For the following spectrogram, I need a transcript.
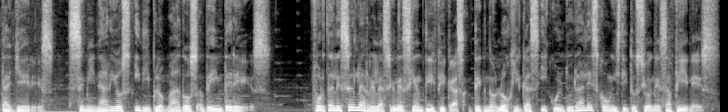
talleres, seminarios y diplomados de interés. Fortalecer las relaciones científicas, tecnológicas y culturales con instituciones afines.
